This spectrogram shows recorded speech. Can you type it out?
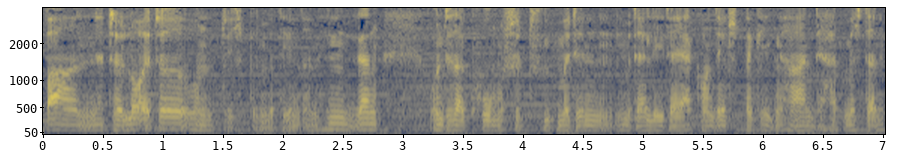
waren nette Leute und ich bin mit denen dann hingegangen und dieser komische Typ mit, den, mit der Lederjacke und den speckigen Haaren, der hat mich dann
